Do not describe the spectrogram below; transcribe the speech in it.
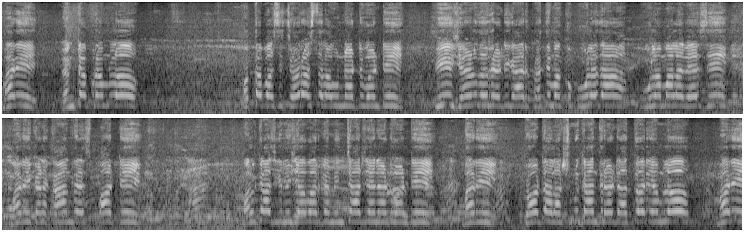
మరి వెంకటపురంలో కొత్త బస్సు చౌరస్తలో ఉన్నటువంటి పి జనార్దన్ రెడ్డి గారి ప్రతిమకు పూలద పూలమాల వేసి మరి ఇక్కడ కాంగ్రెస్ పార్టీ మల్కాజ్గిరి నియోజకవర్గం ఇన్ఛార్జ్ అయినటువంటి మరి తోట లక్ష్మీకాంత్ రెడ్డి ఆధ్వర్యంలో మరి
